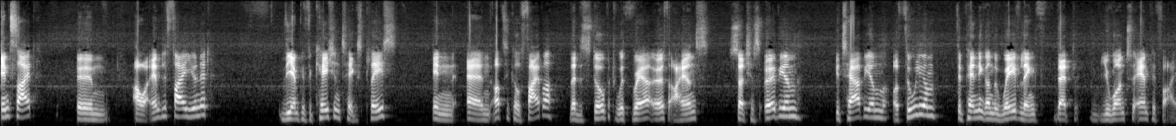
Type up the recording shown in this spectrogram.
Inside um, our amplifier unit, the amplification takes place in an optical fiber that is doped with rare earth ions such as erbium, ytterbium or thulium, depending on the wavelength that you want to amplify.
